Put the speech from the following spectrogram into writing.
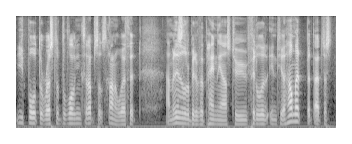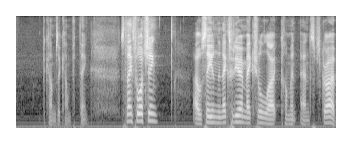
you've bought the rest of the vlogging setup, so it's kind of worth it. Um, it is a little bit of a pain in the ass to fiddle it into your helmet, but that just becomes a comfort thing. So thanks for watching. I will see you in the next video. Make sure to like, comment, and subscribe.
